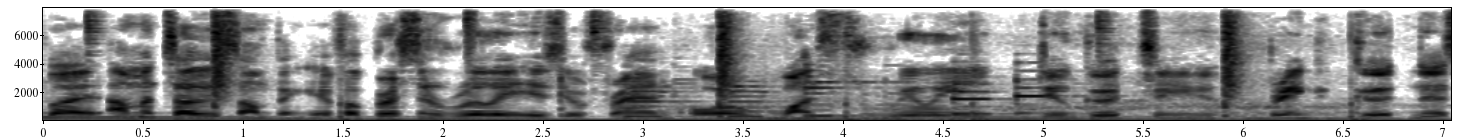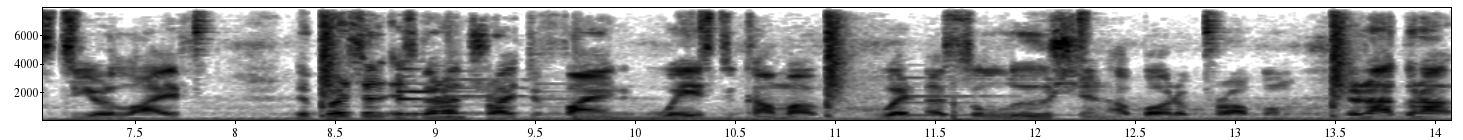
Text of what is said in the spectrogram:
But I'm gonna tell you something if a person really is your friend or wants to really do good to you, bring goodness to your life, the person is gonna try to find ways to come up with a solution about a problem. They're not gonna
